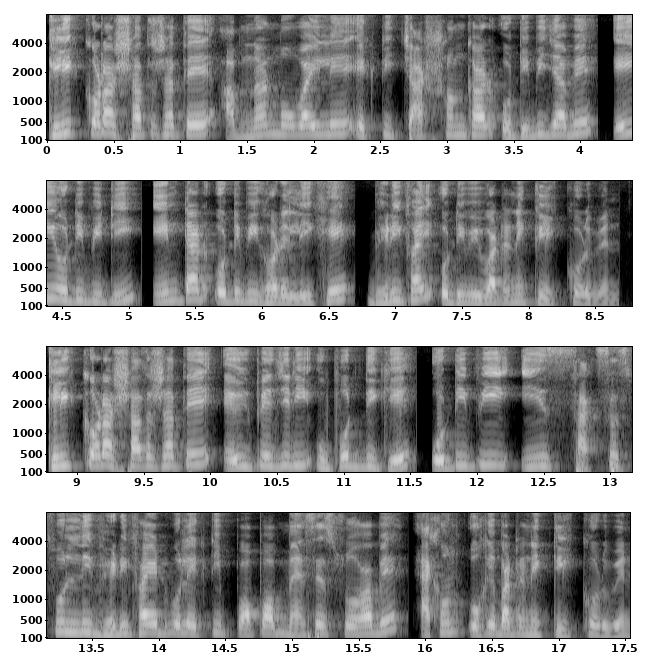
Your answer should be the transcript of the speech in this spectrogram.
ক্লিক করার সাথে সাথে আপনার মোবাইলে একটি চার সংখ্যার ওটিপি যাবে। এই ওটিপিটি এন্টার ওটিপি ঘরে লিখে ভেরিফাই ওটিপি বাটনে ক্লিক করবেন। ক্লিক করার সাথে সাথে এই পেজেরই উপর দিকে ওটিপি ইজ সাকসেসফুলি ভেরিফাইড বলে একটি পপ আপ মেসেজ শো হবে, এখন ওকে বাটনে ক্লিক করবেন।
